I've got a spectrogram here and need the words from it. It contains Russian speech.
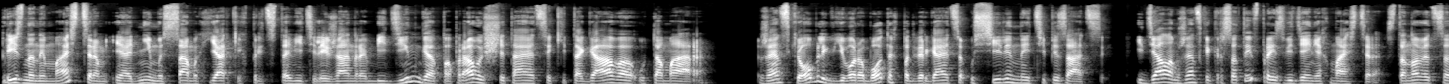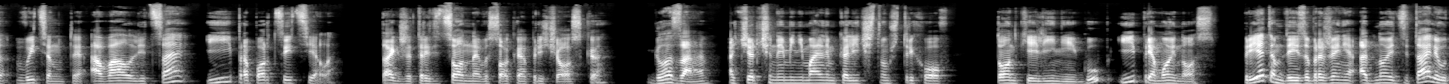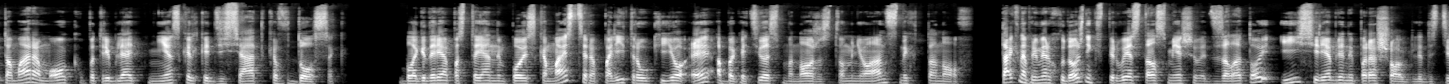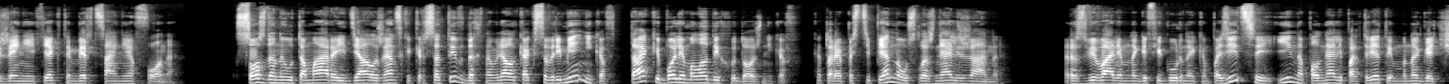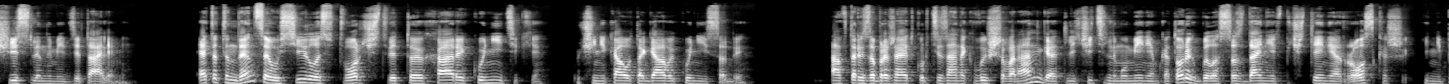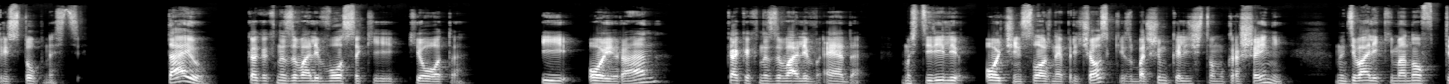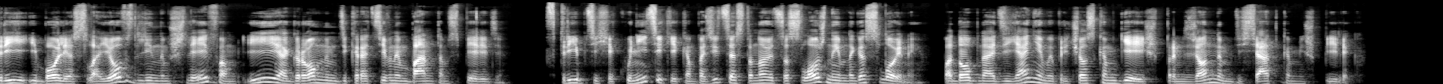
Признанным мастером и одним из самых ярких представителей жанра бидинга по праву считается Китагава Утамара. Женский облик в его работах подвергается усиленной типизации. Идеалом женской красоты в произведениях мастера становятся вытянутый овал лица и пропорции тела. Также традиционная высокая прическа, глаза, очерченные минимальным количеством штрихов, тонкие линии губ и прямой нос. При этом для изображения одной детали у Тамара мог употреблять несколько десятков досок. Благодаря постоянным поискам мастера палитра у Кио-э обогатилась множеством нюансных тонов. Так, например, художник впервые стал смешивать золотой и серебряный порошок для достижения эффекта мерцания фона. Созданный у Тамара идеал женской красоты вдохновлял как современников, так и более молодых художников, которые постепенно усложняли жанр развивали многофигурные композиции и наполняли портреты многочисленными деталями. Эта тенденция усилилась в творчестве Тоехары Кунитики, ученика Утагавы Кунисады. Автор изображает куртизанок высшего ранга, отличительным умением которых было создание впечатления роскоши и неприступности. Таю, как их называли в Осаке Киото, и Ойран, как их называли в Эда, мастерили очень сложные прически с большим количеством украшений, надевали кимоно в три и более слоев с длинным шлейфом и огромным декоративным бантом спереди. В триптихе кунитики композиция становится сложной и многослойной, подобно одеяниям и прическам гейш, пронзенным десятками шпилек.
